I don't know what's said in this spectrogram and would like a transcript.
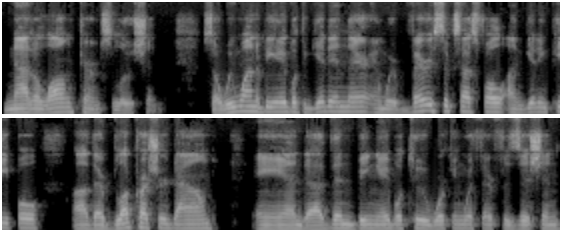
not a long term solution. So we want to be able to get in there, and we're very successful on getting people uh, their blood pressure down, and uh, then being able to working with their physician.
